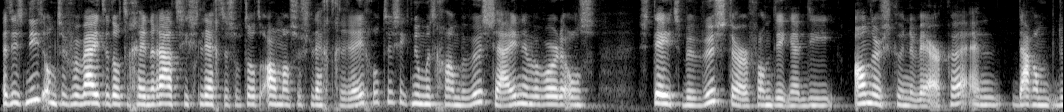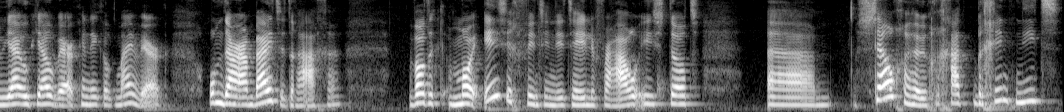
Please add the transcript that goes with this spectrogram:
Het is niet om te verwijten dat de generatie slecht is of dat allemaal zo slecht geregeld is. Ik noem het gewoon bewustzijn. En we worden ons steeds bewuster van dingen die anders kunnen werken. En daarom doe jij ook jouw werk en ik ook mijn werk. Om daaraan bij te dragen. Wat ik mooi inzicht vind in dit hele verhaal is dat uh, celgeheugen gaat, begint niet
